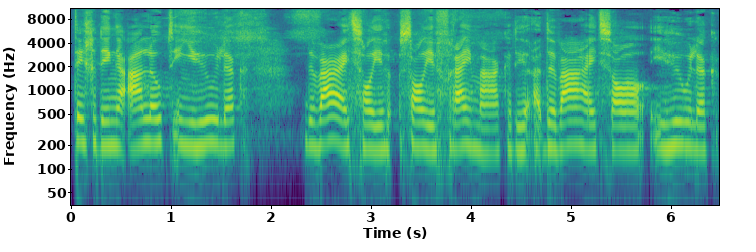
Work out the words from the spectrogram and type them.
tegen dingen aanloopt in je huwelijk, de waarheid zal je, zal je vrijmaken. De, de waarheid zal je huwelijk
